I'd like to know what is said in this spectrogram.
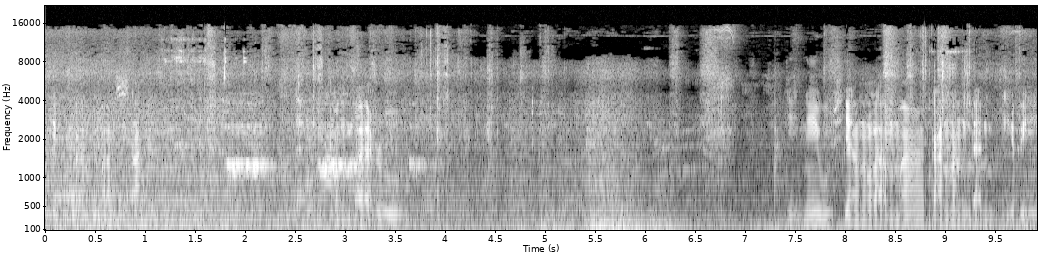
kita pasang yang baru. Ini bus yang lama kanan dan kiri.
